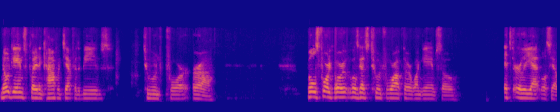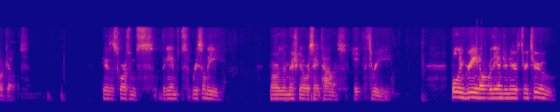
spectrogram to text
no games played in conference yet for the Beavs. Two and four, or uh, Bulls four goals against two and four off their one game, so it's early yet. We'll see how it goes. Here's the scores from the games recently. Northern Michigan over St. Thomas, eight to three. Bowling Green over the Engineers, three two.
